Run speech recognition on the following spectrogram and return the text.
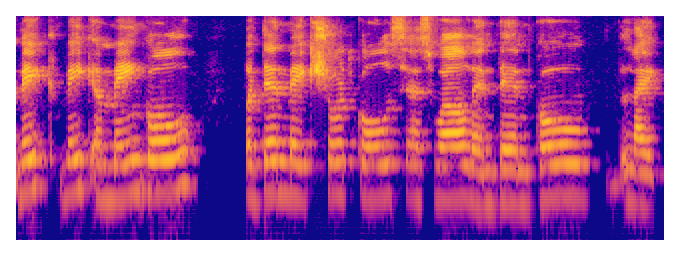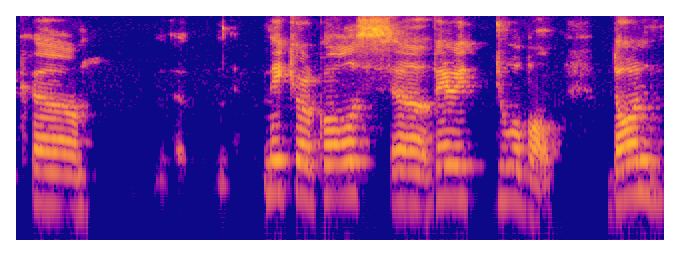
make make a main goal but then make short goals as well and then go like uh, make your goals uh, very doable. Don't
